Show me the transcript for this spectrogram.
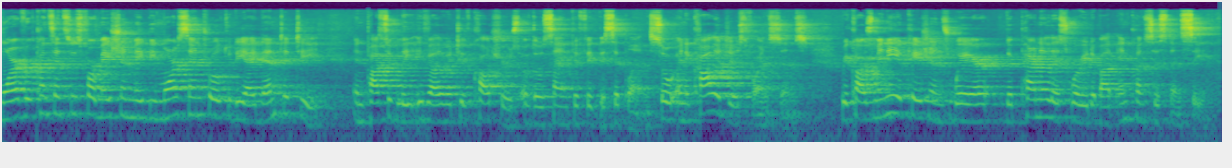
Moreover, consensus formation may be more central to the identity and possibly evaluative cultures of those scientific disciplines. So, an ecologist, for instance, recalls many occasions where the panelists worried about inconsistency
